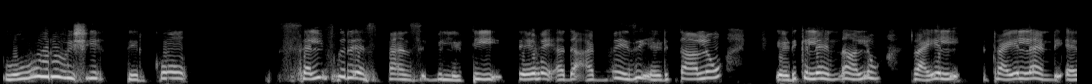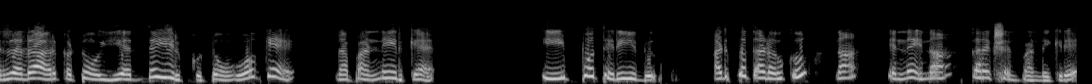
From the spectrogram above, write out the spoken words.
ஒவ்வொரு விஷயத்திற்கும் செல்ஃப் ரெஸ்பான்சிபிலிட்டி தேவை. அது அட்வைஸ் எடுத்தாலும் எடுக்கலைன்னாலும் ட்ரையல் ட்ரையல் அண்ட் எரரா இருக்கட்டும் எதை இருக்கட்டும் ஓகே நான் பண்ணியிருக்கேன். இப்போ தெரியுது. அடுத்த தடவுக்கு நான் என்ன நான் கரெக்ஷன் பண்ணிக்கிறேன்.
